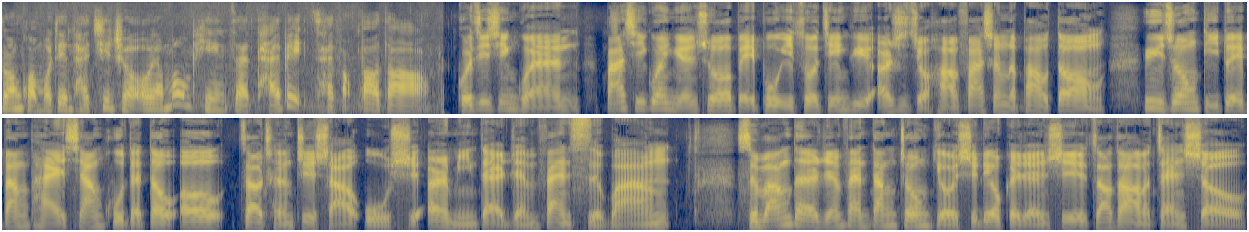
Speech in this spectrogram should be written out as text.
央广播电台记者欧阳梦平在台北采访报道。国际新闻：巴西官员说，北部一座监狱二十九号发生了暴动，狱中敌对帮派相互的斗殴，造成至少五十二名的人犯死亡。死亡的人犯当中有十六个人是遭到斩首。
